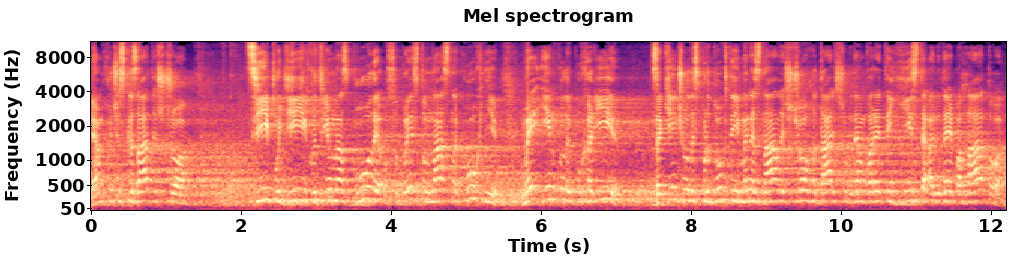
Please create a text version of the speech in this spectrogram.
Я вам хочу сказати, що ці події, котрі в нас були, особисто в нас на кухні, ми інколи кухарі. Закінчувались продукти, і ми не знали, з чого далі будемо варити їсти, а людей багато.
